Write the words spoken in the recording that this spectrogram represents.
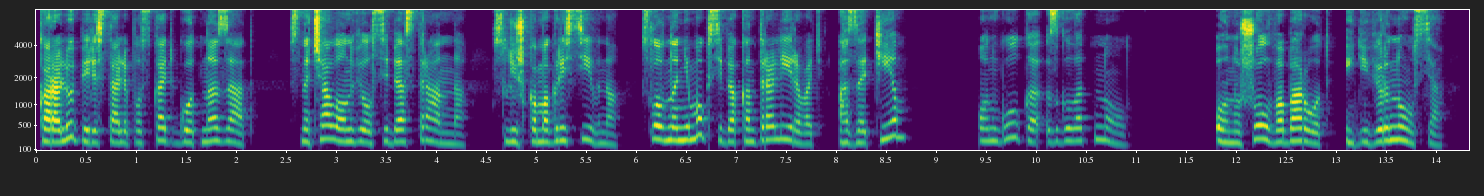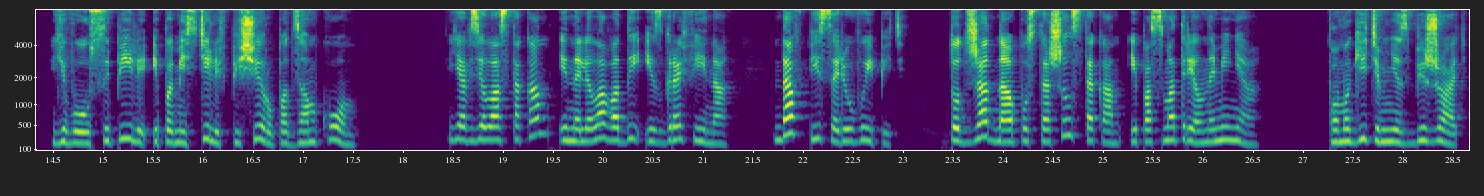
Королю перестали пускать год назад. Сначала он вел себя странно, слишком агрессивно, словно не мог себя контролировать, а затем... Он гулко сглотнул. Он ушел в оборот и не вернулся. Его усыпили и поместили в пещеру под замком. Я взяла стакан и налила воды из графина, дав писарю выпить. Тот жадно опустошил стакан и посмотрел на меня. Помогите мне сбежать.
